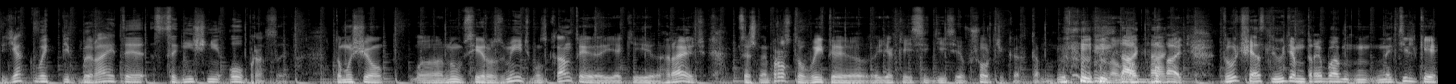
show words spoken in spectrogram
Як ви підбираєте сценічні образи? Тому що е, ну всі розуміють, музиканти, які грають, це ж не просто вийти якийсь сідіся в шортиках там так. Тут зараз людям треба не тільки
